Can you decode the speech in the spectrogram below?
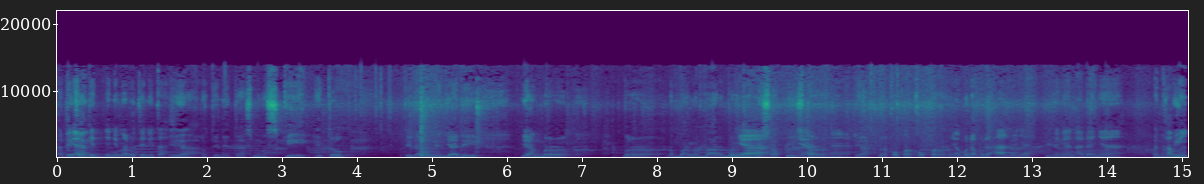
tapi, Tapi kan, kan- ini mah rutinitas. Iya, rutinitas. Meski itu tidak menjadi yang ber berlembar-lembar Ya, berlapis-lapis ya, ber nah. ya berkoper-koper ya mudah-mudahan ya dengan adanya Pandemi. kami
